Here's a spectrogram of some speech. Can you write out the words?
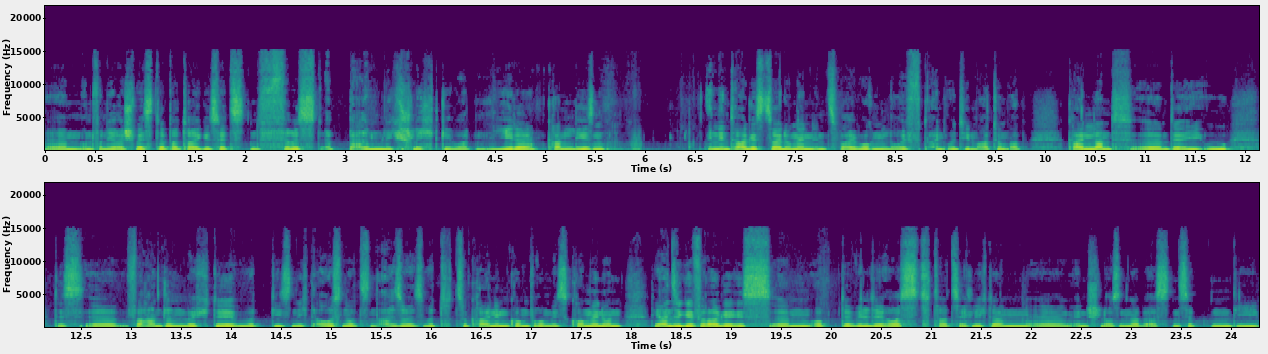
ähm, und von ihrer Schwesterpartei gesetzten Frist erbärmlich schlecht geworden. Jeder kann lesen, in den Tageszeitungen in zwei Wochen läuft ein Ultimatum ab. Kein Land äh, der EU, das äh, verhandeln möchte, wird dies nicht ausnutzen. Also es wird zu keinem Kompromiss kommen. Und die einzige Frage ist, ähm, ob der wilde Horst tatsächlich dann äh, entschlossen ab 1.7. die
